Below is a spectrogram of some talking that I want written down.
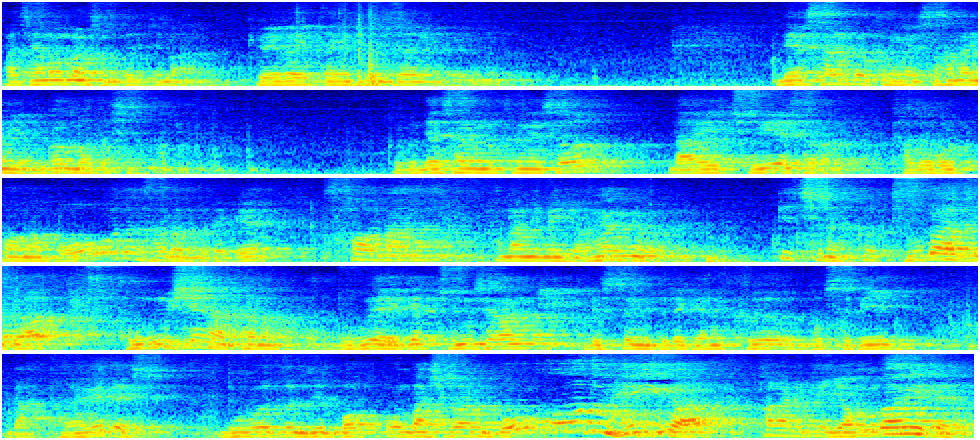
다시 한번 말씀드리지만 교회가 이 땅에 존재하는 이유는 내 삶을 통해서 하나님 영광 받으시는 겁니다. 그리고 내 삶을 통해서 나의 주위의 사람, 가족을 포함한 모든 사람들에게 선한 하나님의 영향력을 끼치는 그 두 가지가 동시에 나타나는 겁니다. 누구에게 중생한 그리스도인들에게는 그 모습이 나타나게 되죠. 누구든지 먹고 마시고 하는 모든 행위가 하나님께 영광이 되는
